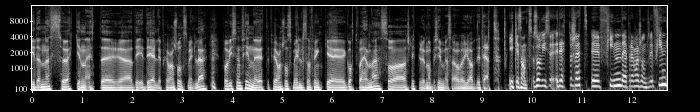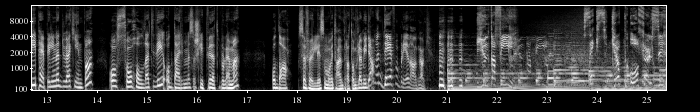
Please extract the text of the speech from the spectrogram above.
i denne søken etter eh, det ideelle prevensjonsmiddelet. For hvis hun finner et prevensjonsmiddel som funker godt for henne, så slipper hun å bekymre seg over graviditet. Ikke sant? Så hvis, rett og slett, eh, finn det prevensjonsmiddelet. Finn de p-pillene du er keen på, og så hold deg til de, og dermed så slipper vi dette problemet. Og da selvfølgelig så må vi ta en prat om klamydia, men det får bli en annen gang. Juntafil. Sex, kropp og følelser.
